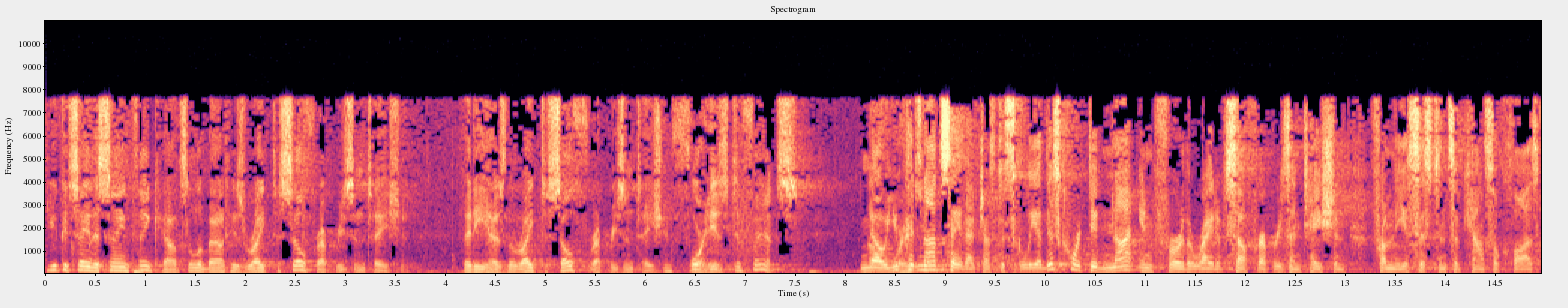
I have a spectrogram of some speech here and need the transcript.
you could say the same thing, counsel, about his right to self representation, that he has the right to self representation for his defense. No, you could not say that, Justice Scalia. This Court did not infer the right of self-representation from the assistance of counsel clause.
